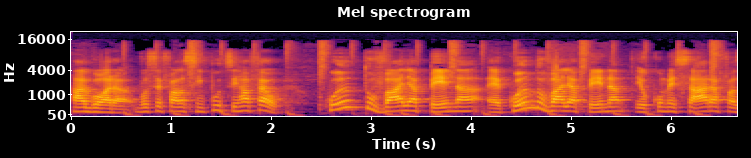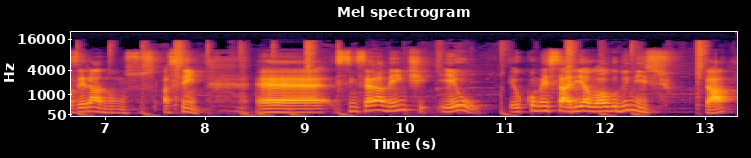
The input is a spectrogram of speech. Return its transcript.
Agora, você fala assim, putz, Rafael, quanto vale a pena, é, quando vale a pena eu começar a fazer anúncios? Assim, é, sinceramente, eu, eu começaria logo do início, tá?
